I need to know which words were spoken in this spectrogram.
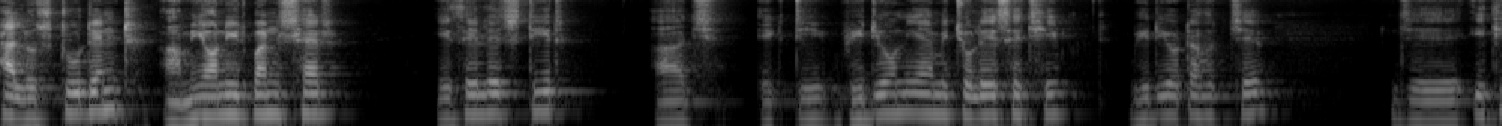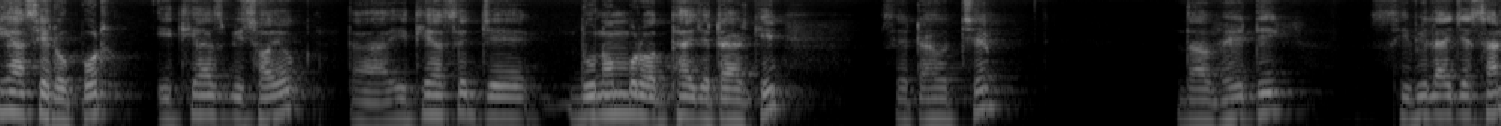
হ্যালো স্টুডেন্ট, আমি অনির্বাণ স্যার। এসএলএসটির আজ একটি ভিডিও নিয়ে আমি চলে এসেছি। ভিডিওটা হচ্ছে যে ইতিহাসের ওপর, ইতিহাস বিষয়ক। তা ইতিহাসের যে দু নম্বর অধ্যায় যেটা আর কি, সেটা হচ্ছে দ্য ভেদিক সিভিলাইজেশান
